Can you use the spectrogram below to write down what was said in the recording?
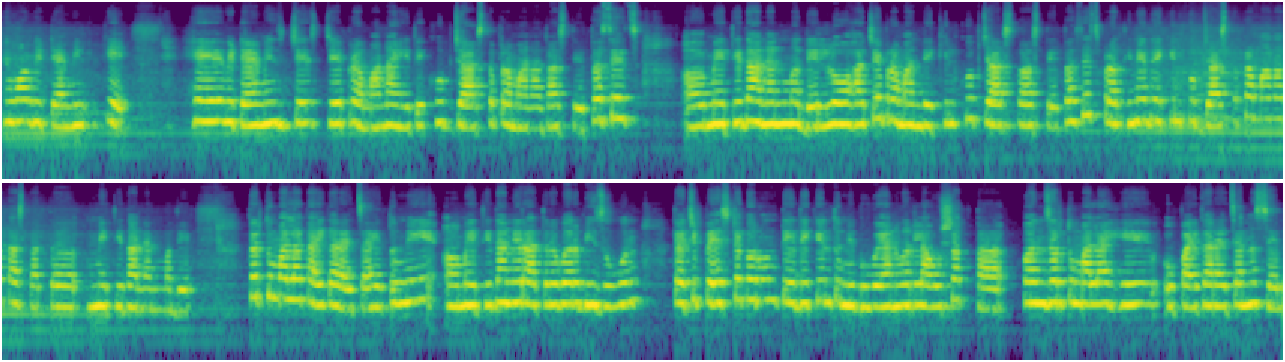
किंवा विटॅमिन के हे विटॅमिनचे जे प्रमाण आहे ते खूप जास्त प्रमाणात असते. तसेच मेथी दाण्यांमध्ये लोहाचे प्रमाण देखील खूप जास्त असते. तसेच प्रथिने देखील खूप जास्त प्रमाणात असतात मेथी दाण्यांमध्ये. तर तुम्हाला काय करायचं आहे? तुम्ही मेथीदाणे रात्रभर भिजवून त्याची पेस्ट करून ते देखील तुम्ही भुवयांवर लावू शकता. पण जर तुम्हाला हे उपाय करायचा नसेल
